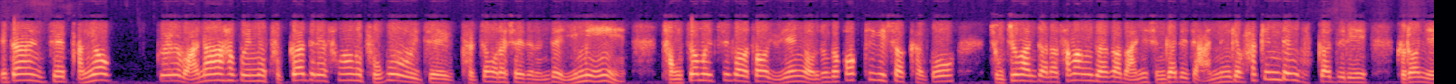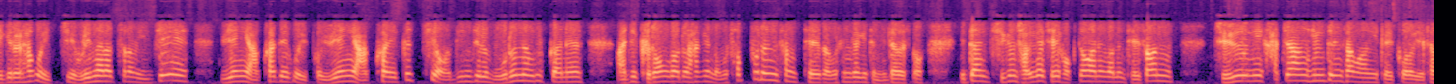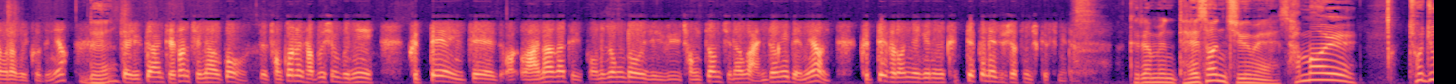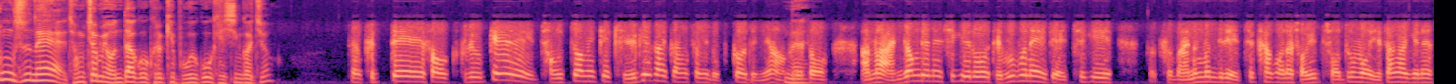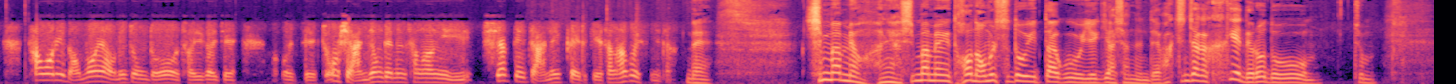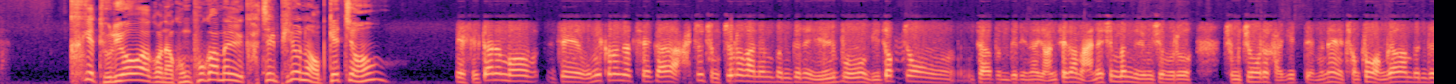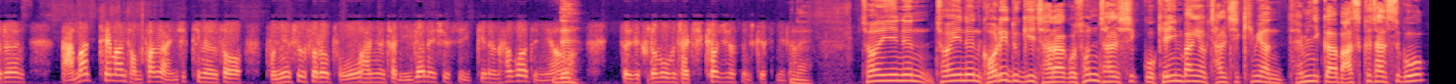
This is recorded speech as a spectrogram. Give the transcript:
일단 이제 방역을 완화하고 있는 국가들의 상황을 보고 이제 결정을 하셔야 되는데 이미 정점을 찍어서 유행이 어느 정도 꺾이기 시작하고 중증 환자나 사망자가 많이 증가되지 않는 게 확인된 국가들이 그런 얘기를 하고 있지 우리나라처럼 이제 유행이 악화되고 있고 유행의 악화의 끝이 어딘지를 모르는 국가는 아직 그런 거를 하기 너무 섣부른 상태라고 생각이 듭니다. 그래서 일단 지금 저희가 제일 걱정하는 거는 대선 즈음이 가장 힘든 상황이 될 거로 예상을 하고 있거든요. 네. 그러니까 일단 대선 지나고 정권을 잡으신 분이 그때 이제 완화가 되고 어느 정도 정점 지나고 안정이 되면 그때 그런 얘기는 그때 꺼내주셨으면 좋겠습니다. 그러면 대선 즈음에 3월 초중순에 정점이 온다고 그렇게 보고 계신 거죠? 그때에서 그리고 꽤 정점이 꽤 길게 갈 가능성이 높거든요. 네. 그래서 아마 안정되는 시기로 대부분의 이제 예측이 그 많은 분들이 예측하거나 저희 저도 뭐 예상하기는 4월이 넘어야 어느 정도 저희가 이제 뭐 이제 조금씩 안정되는 상황이 시작되지 않을까 이렇게 예상하고 있습니다. 네. 10만 명, 아니요, 10만 명이 더 넘을 수도 있다고 얘기하셨는데, 확진자가 크게 늘어도 좀 크게 두려워하거나 공포감을 가질 필요는 없겠죠? 네, 일단은 뭐 이제 오미크론 자체가 아주 중증으로 가는 분들은 일부 미접종자분들이나 연세가 많으신 분들 중심으로 중증으로 가기 때문에 정품 건강한 분들은 남한테만 전파를 안 시키면서 본인 스스로 보호하면 잘 이겨내실 수 있기는 하거든요. 네. 그래서 이제 그런 부분 잘 지켜주셨으면 좋겠습니다. 네. 저희는 저희는 거리두기 잘하고 손 잘 씻고 개인 방역 잘 지키면 됩니까? 마스크 잘 쓰고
